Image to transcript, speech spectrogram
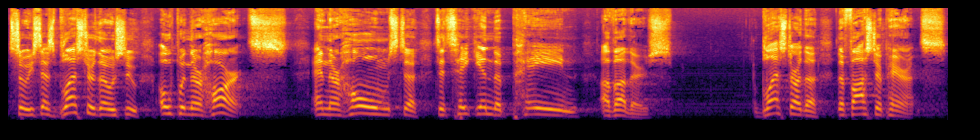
So he says, Blessed are those who open their hearts and their homes to, to take in the pain of others. Blessed are the, the foster parents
